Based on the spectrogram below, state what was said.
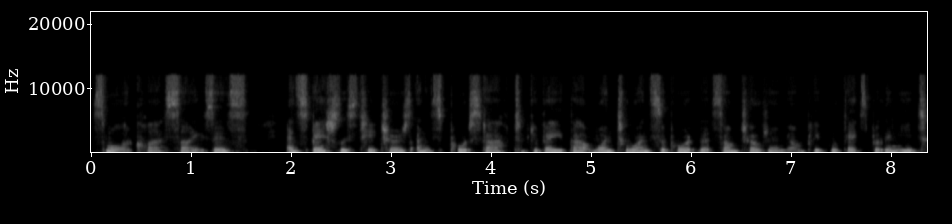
smaller class sizes and specialist teachers and support staff to provide that one to one support that some children and young people desperately need,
